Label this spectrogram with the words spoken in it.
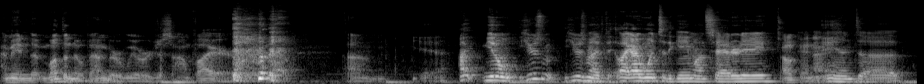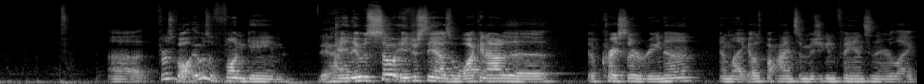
I mean, the month of November, we were just on fire. um, Yeah, I you know here's here's my th- like I went to the game on Saturday okay, nice. and uh, uh, first of all it was a fun game Yeah. and it was so interesting. I was walking out of the of Crisler Arena and like I was behind some Michigan fans and they were like,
